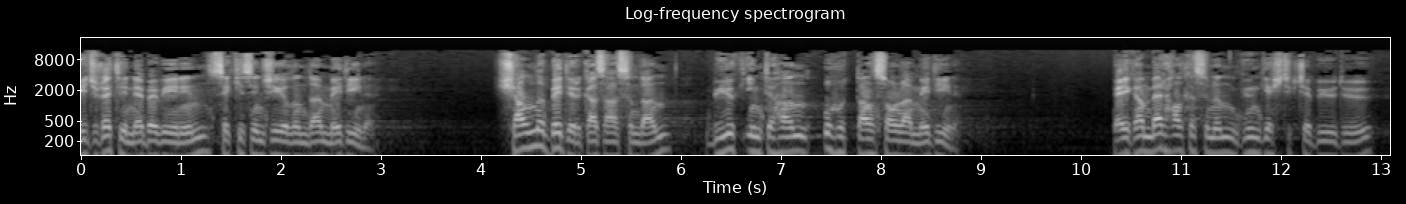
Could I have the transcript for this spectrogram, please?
Hicret-i Nebevi'nin 8. yılında Medine. Şanlı Bedir gazasından, büyük imtihan Uhud'dan sonra Medine. Peygamber halkasının gün geçtikçe büyüdüğü,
